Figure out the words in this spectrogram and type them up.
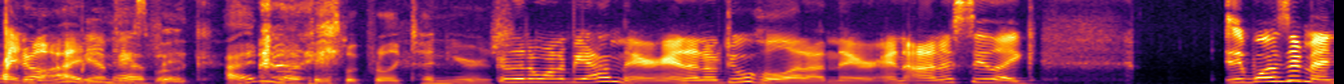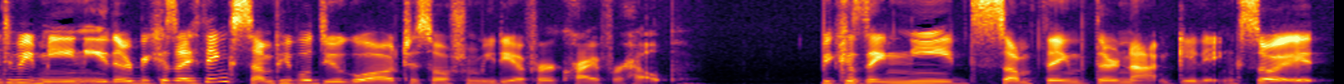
I don't. I wanna I be on didn't have Facebook. fa- I didn't have Facebook for like ten years. because I don't want to be on there, and I don't do a whole lot on there. And honestly, like, it wasn't meant to be mean either, because I think some people do go out to social media for a cry for help, because they need something that they're not getting. So it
